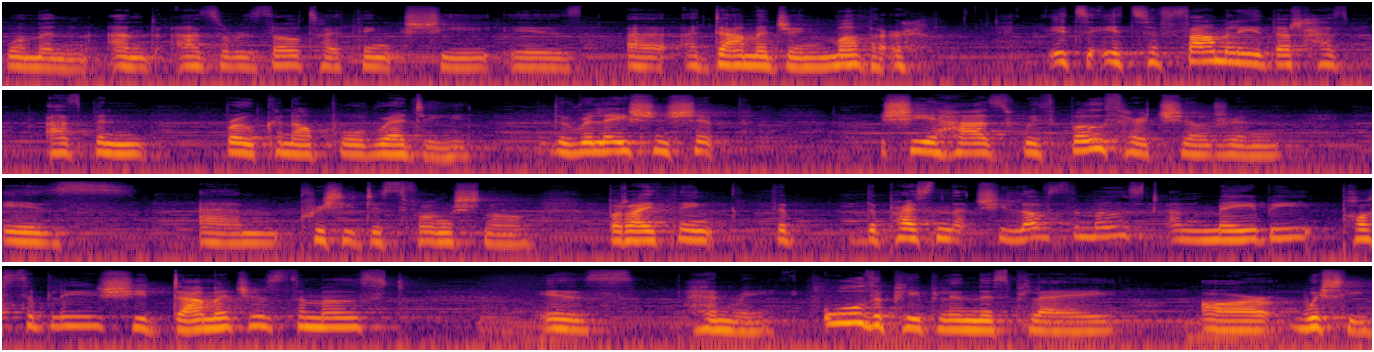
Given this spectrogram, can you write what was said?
woman, and as a result, I think she is a, a damaging mother. It's, it's a family that has, has been broken up already. The relationship she has with both her children is um, pretty dysfunctional, but I think the, the person that she loves the most, and maybe, possibly, she damages the most, is Henry. All the people in this play are witty,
